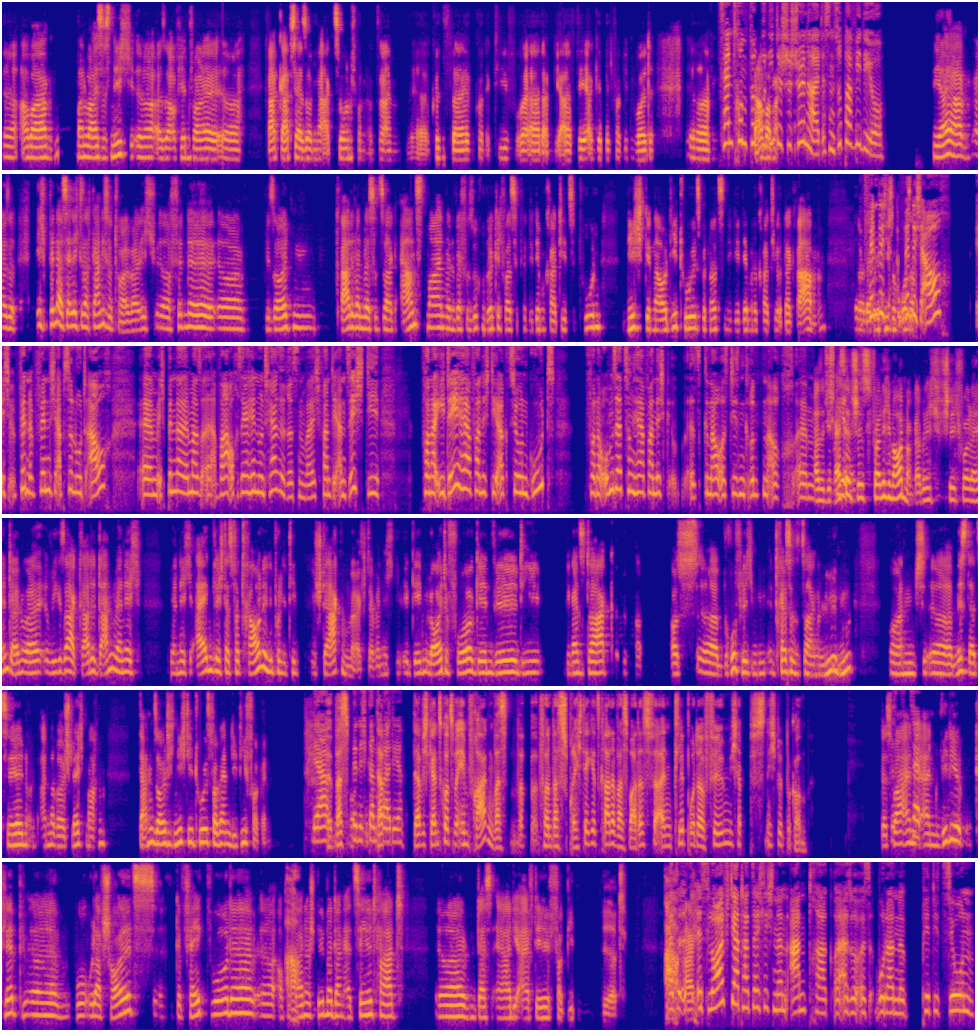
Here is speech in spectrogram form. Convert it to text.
Äh, aber man weiß es nicht. Äh, also auf jeden Fall, äh, gerade gab es ja so eine Aktion von einem Künstlerkollektiv, wo er dann die AfD angeblich verbieten wollte. Zentrum für politische Schönheit ist ein super Video. Ja, ja, also ich bin das ehrlich gesagt gar nicht so toll, weil ich finde, wir sollten gerade wenn wir es sozusagen ernst meinen, wenn wir versuchen, wirklich was für die Demokratie zu tun, nicht genau die Tools benutzen, die die Demokratie untergraben. Äh, finde ich, so finde ich auch. Ich finde, finde ich absolut auch. Ähm, ich bin da immer, war auch sehr hin und her gerissen, weil ich fand die an sich, die, von der Idee her fand ich die Aktion gut. Von der Umsetzung her fand ich es genau aus diesen Gründen auch. Ähm, also die schwierig. Message ist völlig in Ordnung. Da bin ich, stehe ich voll dahinter. Nur, wie gesagt, gerade dann, wenn ich wenn ich eigentlich das Vertrauen in die Politik stärken möchte, wenn ich gegen Leute vorgehen will, die den ganzen Tag aus äh, beruflichem Interesse sozusagen lügen und äh, Mist erzählen und andere schlecht machen, dann sollte ich nicht die Tools verwenden, die die verwenden. Ja, äh, was, bin ich ganz darf, bei dir. Darf ich ganz kurz mal eben fragen, was, von was spricht er jetzt gerade? Was war das für ein Clip oder Film? Ich habe es nicht mitbekommen. Das war ein, ein Videoclip, äh, wo Olaf Scholz gefaked wurde, äh, auch mit ah. seiner Stimme dann erzählt hat, äh, dass er die AfD verbieten wird. Also ah, es, es, läuft ja tatsächlich ein Antrag, also es, oder eine Petition,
